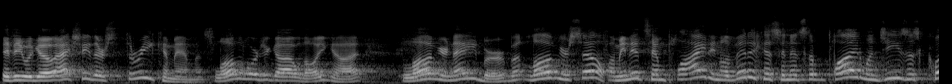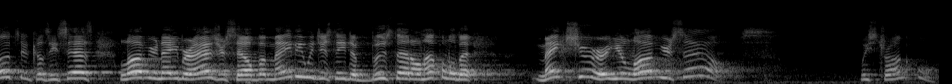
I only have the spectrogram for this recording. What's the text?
if he would go, actually, there's three commandments love the Lord your God with all you got, love your neighbor, but love yourself. I mean, it's implied in Leviticus and it's implied when Jesus quotes it because he says, love your neighbor as yourself, but maybe we just need to boost that on up a little bit. Make sure you love yourselves. We struggle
